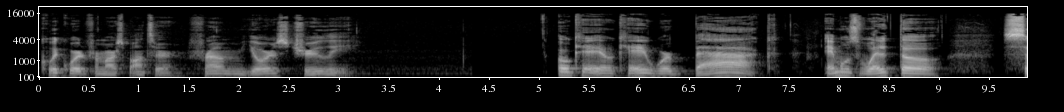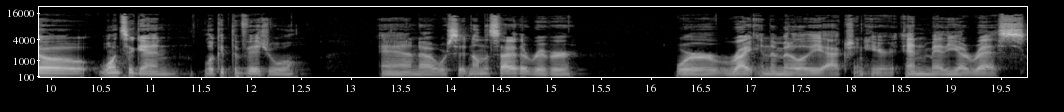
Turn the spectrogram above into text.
quick word from our sponsor from yours truly Okay, okay, we're back. Hemos vuelto. So, once again, look at the visual. And uh, we're sitting on the side of the river. We're right in the middle of the action here, en media res,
